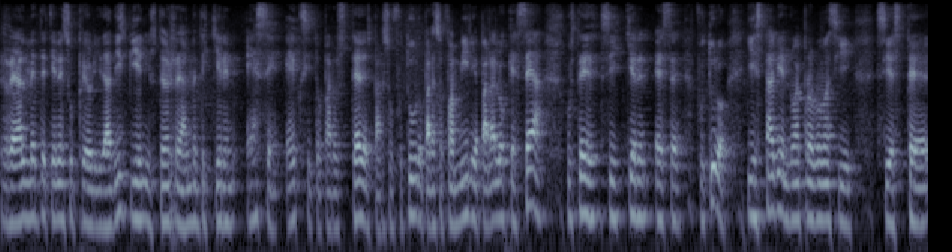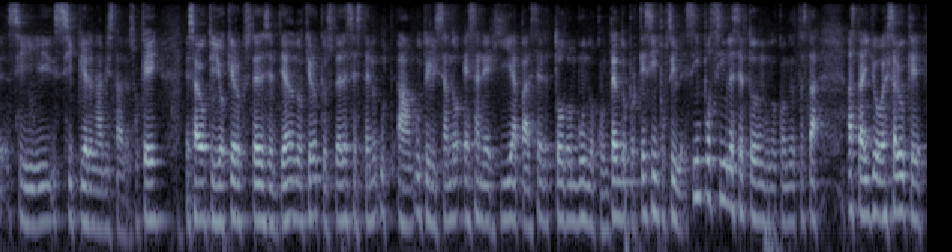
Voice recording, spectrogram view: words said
realmente tienen su prioridad bien y ustedes realmente quieren ese éxito para ustedes, para su futuro, para su familia, para lo que sea, ustedes sí quieren ese futuro. Y está bien, no hay problema si, si, este, si, si pierden amistades, ¿ok? Es algo que yo quiero que ustedes entiendan, no quiero que ustedes estén uh, utilizando esa energía para hacer todo el mundo contento, porque es imposible, es imposible hacer todo el mundo contento, hasta, hasta yo, es algo que,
